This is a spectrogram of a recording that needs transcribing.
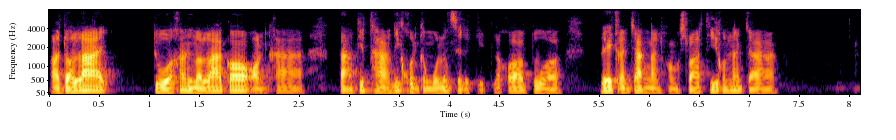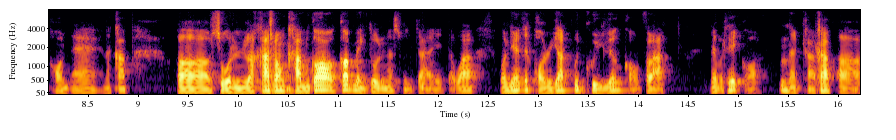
อาดอลลาร์ตัวค่าเงินดอลลาร์ก็อ่อนค่าตามทิศทางที่คนกังวลเรื่องเศรษฐกิจ แล้วก็ตัวเลขการจ้างงานของสหรัฐที่ค่อนข้างจะอ่อนแอนะครับเอ่อส่วนราคาทองคำก็ก็เป็นอีกตัวหนึงน่าสนใจ แต่ว่าวันนี้จะขออนุญาตพูดคุยเรื่องของตลาดในประเทศก่อนนะครับครับเอ่อ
